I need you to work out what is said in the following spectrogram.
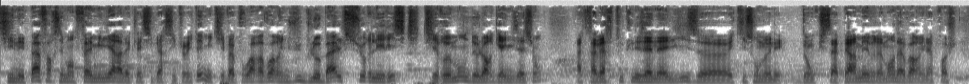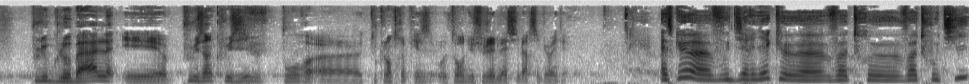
qui n'est pas forcément familière avec la cybersécurité, mais qui va pouvoir avoir une vue globale sur les risques qui remontent de l'organisation à travers toutes les analyses euh, qui sont menées. Donc ça permet vraiment d'avoir une approche plus globale et euh, plus inclusive pour euh, toute l'entreprise autour du sujet de la cybersécurité. Est-ce que vous diriez que votre votre outil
